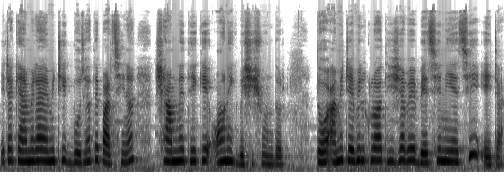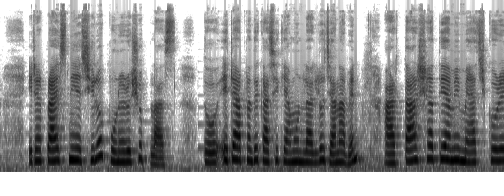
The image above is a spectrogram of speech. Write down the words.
এটা ক্যামেরায় আমি ঠিক বোঝাতে পারছি না। সামনে থেকে অনেক বেশি সুন্দর। তো আমি টেবিল ক্লথ হিসাবে বেছে নিয়েছি এটা। এটার প্রাইস নিয়েছিল পনেরোশো প্লাস তো এটা আপনাদের কাছে কেমন লাগল জানাবেন। আর তার সাথে আমি ম্যাচ করে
